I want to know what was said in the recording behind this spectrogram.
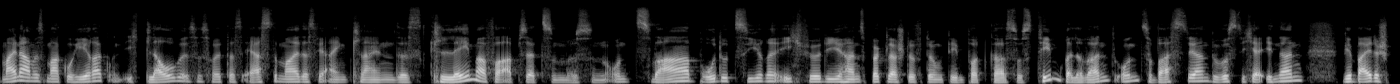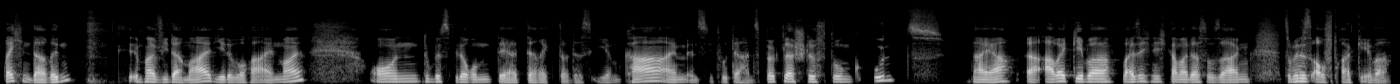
Mein Name ist Marco Herak und ich glaube, es ist heute das erste Mal, dass wir einen kleinen Disclaimer vorab setzen müssen. Und zwar produziere ich für die Hans-Böckler-Stiftung den Podcast Systemrelevant und Sebastian, du wirst dich erinnern, wir beide sprechen darin immer wieder mal, jede Woche einmal. Und du bist wiederum der Direktor des IMK, einem Institut der Hans-Böckler-Stiftung und naja, äh, Arbeitgeber, weiß ich nicht, kann man das so sagen, zumindest Auftraggeber.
